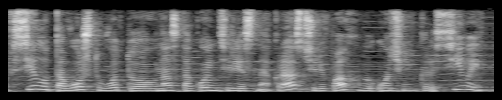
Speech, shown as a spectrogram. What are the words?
в силу того, что вот у нас такой интересный окрас, черепаховый, очень красивый.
